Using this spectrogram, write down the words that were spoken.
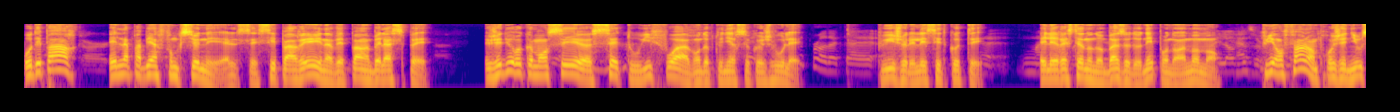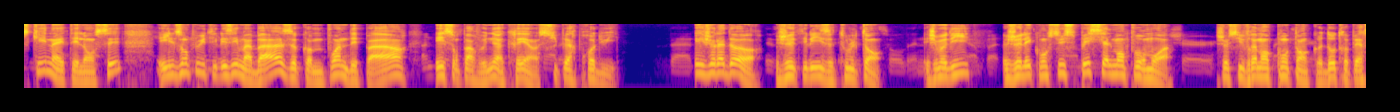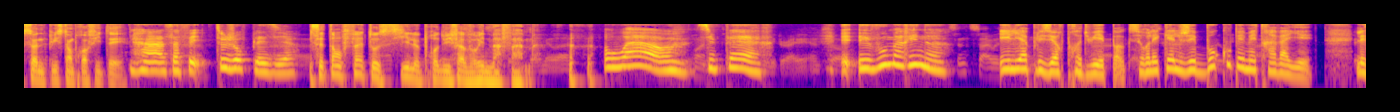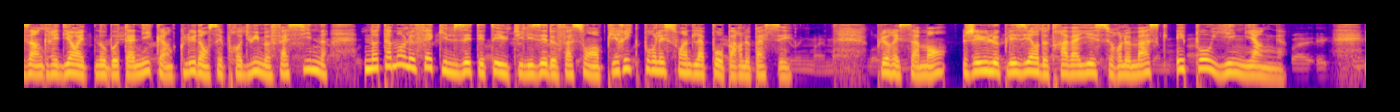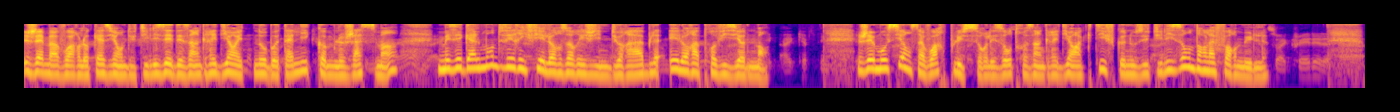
Au départ, elle n'a pas bien fonctionné, elle s'est séparée et n'avait pas un bel aspect. J'ai dû recommencer euh, sept ou huit fois avant d'obtenir ce que je voulais. Puis je l'ai laissé de côté. Elle est restée dans nos bases de données pendant un moment. Puis enfin, un projet New Skin a été lancé et ils ont pu utiliser ma base comme point de départ et sont parvenus à créer un super produit. Et je l'adore, je tout le temps. Et je me dis, je l'ai conçu spécialement pour moi. Je suis vraiment content que d'autres personnes puissent en profiter. Ah, ça fait toujours plaisir. C'est en fait aussi le produit favori de ma femme. Waouh, super. Et, et, vous, Marine? Il y a plusieurs produits époques sur lesquels j'ai beaucoup aimé travailler. Les ingrédients ethnobotaniques inclus dans ces produits me fascinent, notamment le fait qu'ils aient été utilisés de façon empirique pour les soins de la peau par le passé. Plus récemment, j'ai eu le plaisir de travailler sur le masque Epo Yin Yang. J'aime avoir l'occasion d'utiliser des ingrédients ethnobotaniques comme le jasmin, mais également de vérifier leurs origines durables et leur approvisionnement. J'aime aussi en savoir plus sur les autres ingrédients actifs que nous utilisons dans la formule.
